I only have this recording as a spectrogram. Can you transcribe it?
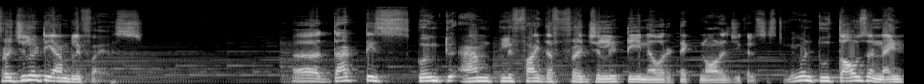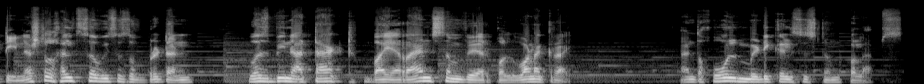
Fragility amplifiers. Uh, that is going to amplify the fragility in our technological system. Even 2019, National Health Services of Britain was being attacked by a ransomware called WannaCry, and the whole medical system collapsed.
